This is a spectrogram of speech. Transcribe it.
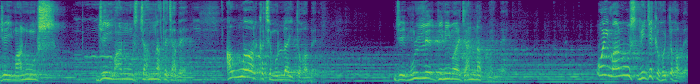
যেই মানুষ যেই মানুষ জান্নাতে যাবে, আল্লাহর কাছে মূল্যায়িত হবে। যে মূল্যের বিনিময়ে জান্নাত মিলবে। ওই মানুষ নিজেকে হইতে হবে।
